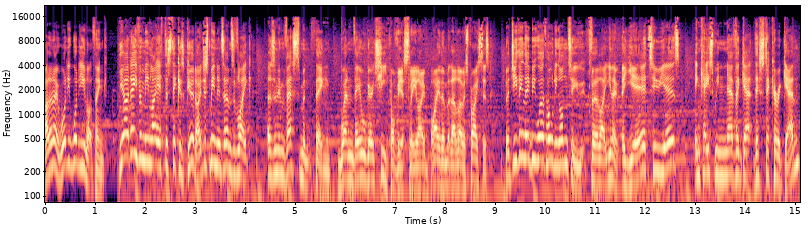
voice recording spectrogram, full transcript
I don't know. What do, what do you lot think? Yeah, I don't even mean like if the sticker's good. I just mean in terms of like as an investment thing when they all go cheap, obviously, like buy them at their lowest prices. But do you think they'd be worth holding on to for like, you know, a year, two years in case we never get this sticker again?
